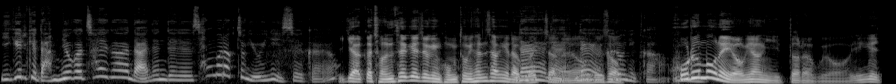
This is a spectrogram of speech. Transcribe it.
이게 이렇게 남녀가 차이가 나는데 생물학적 요인이 있을까요? 이게 아까 전 세계적인 공통 현상이라고 네, 했잖아요. 네, 네, 그래서 그러니까. 음. 호르몬의 영향이 있더라고요. 이게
